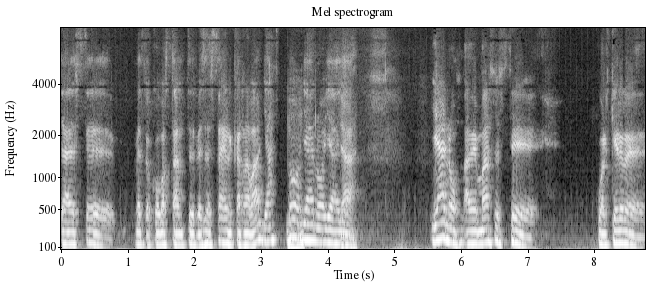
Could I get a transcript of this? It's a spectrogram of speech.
ya este, me tocó bastantes veces estar en el carnaval, ya. No, ya no, ya, ya, ya. no. Además, este, cualquier eh,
